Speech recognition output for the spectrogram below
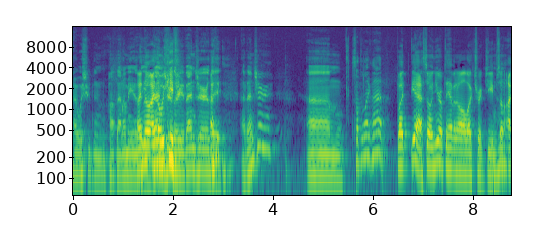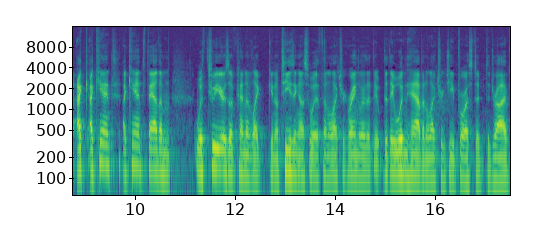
I wish you didn't pop that on me. I know- I know we keep- the Avenger, I the think- Avenger, um, something like that. But yeah, so in Europe they have an all electric Jeep. So Mm-hmm. I, I, I can't I can't fathom with two years of kind of like you know teasing us with an electric Wrangler that they that they wouldn't have an electric Jeep for us to, to drive.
